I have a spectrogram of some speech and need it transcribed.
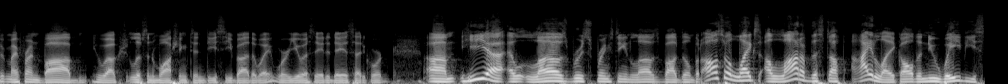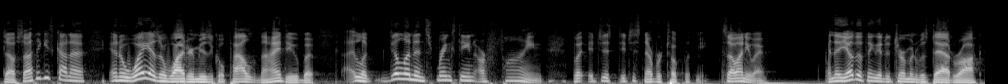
my friend Bob, who actually lives in Washington D.C. by the way, where USA Today is headquartered. Um, he uh, loves Bruce Springsteen, loves Bob Dylan, but also likes a lot of the stuff I like, all the new wavy stuff. So I think he's kind of, in a way, has a wider musical palette than I do. But uh, look, Dylan and Springsteen are fine, but it just it just never took with me. So anyway. And then the other thing that determined was dad rock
